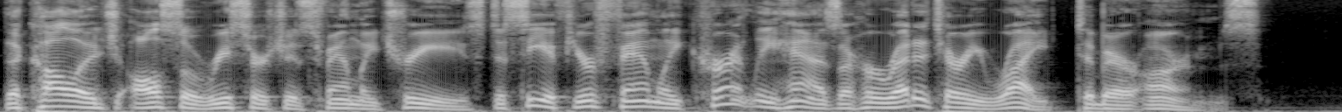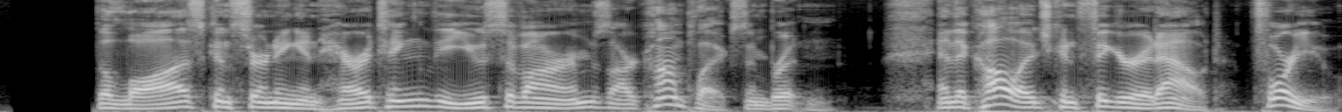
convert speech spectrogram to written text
The college also researches family trees to see if your family currently has a hereditary right to bear arms. The laws concerning inheriting the use of arms are complex in Britain, and the college can figure it out for you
